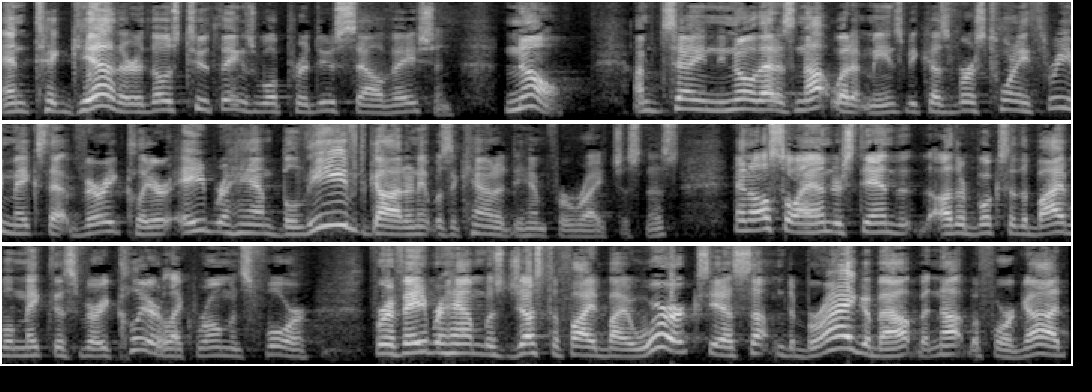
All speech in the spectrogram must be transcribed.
and together those two things will produce salvation? No. I'm telling you, no, that is not what it means because verse 23 makes that very clear. Abraham believed God and it was accounted to him for righteousness. And also, I understand that other books of the Bible make this very clear, like Romans 4. For if Abraham was justified by works, he has something to brag about, but not before God.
